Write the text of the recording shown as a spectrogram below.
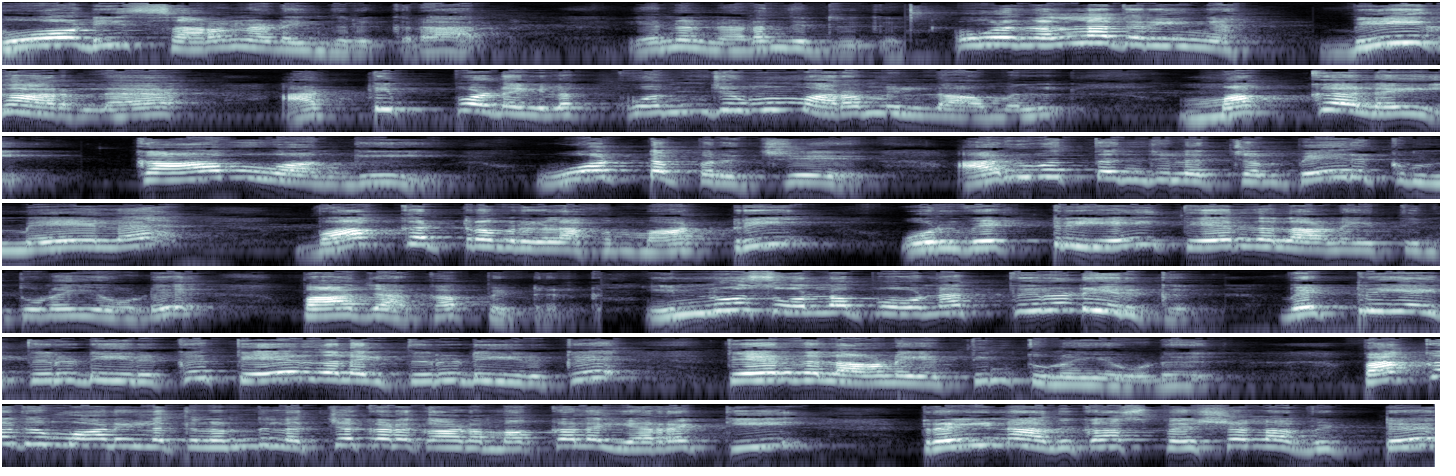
மோடி சரணடைந்திருக்கிறார். என்ன நடந்துட்டு இருக்கு உங்களுக்கு நல்லா தெரியுங்க. பீகார்ல அடிப்படையில கொஞ்சமும் அறம் இல்லாமல் மக்களை காவு வாங்கி ஓட்ட பறிச்சு அறுபத்தஞ்சு லட்சம் பேருக்கு மேல வாக்கற்றவர்களாக மாற்றி ஒரு வெற்றியை தேர்தல் ஆணையத்தின் துணையோடு பாஜக பெற்றிருக்கு. இன்னும் சொல்ல போனா திருடி இருக்கு. வெற்றியை திருடி இருக்கு தேர்தலை திருடி இருக்கு. தேர்தல் ஆணையத்தின் துணையோடு. பக்கத்து மாநிலத்திலிருந்து லட்சக்கணக்கான மக்களை இறக்கி ட்ரெயின் அதுக்காக ஸ்பெஷலா விட்டு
